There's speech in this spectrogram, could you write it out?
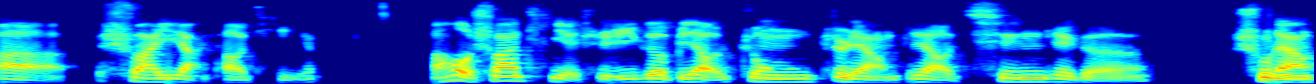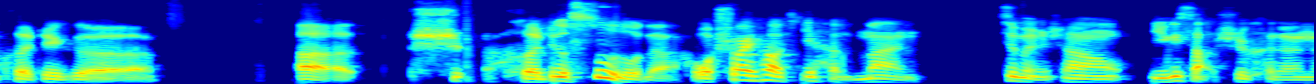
啊刷一两套题，然后我刷题也是一个比较重质量、比较轻这个数量和这个呃是和这个速度的，我刷一套题很慢，基本上一个小时可能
